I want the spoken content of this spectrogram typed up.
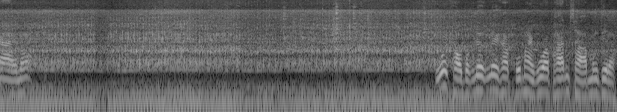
ง่ายเนาะโอ้ยเขาบักเลิกเลยครับ ผมให้กูว่าพันสามบางทีละ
